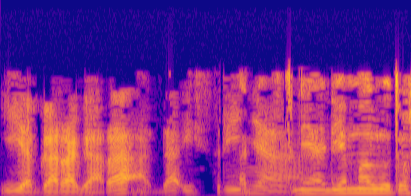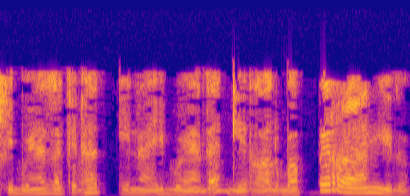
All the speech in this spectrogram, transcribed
iya gara-gara ada istrinya Akhirnya dia malu terus ibunya sakit hati. Nah ibunya tadi terlalu baperan gitu.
